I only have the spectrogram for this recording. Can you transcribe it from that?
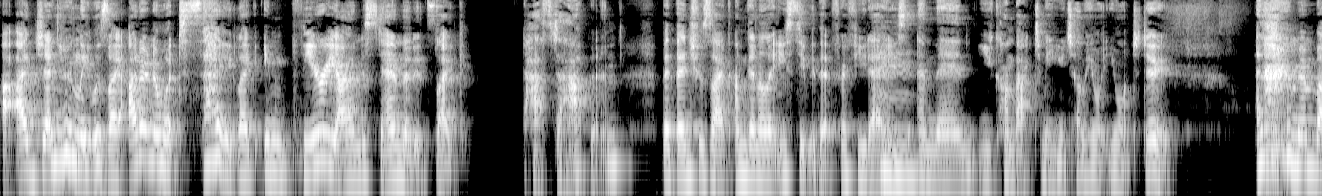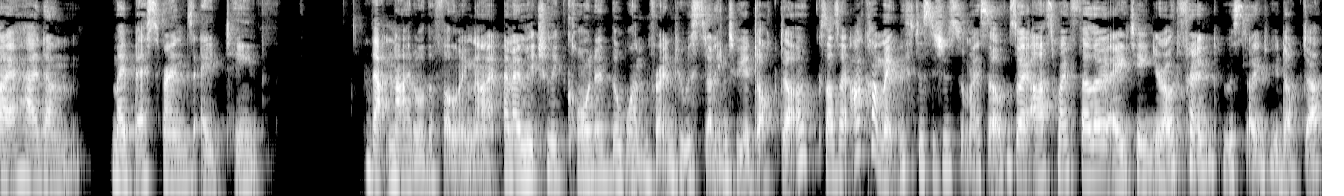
I genuinely was like, I don't know what to say. Like, in theory, I understand that it's like has to happen. But then she was like, I'm going to let you sit with it for a few days mm. and then you come back to me and you tell me what you want to do. And I remember I had um, my best friend's 18th that night or the following night. And I literally cornered the one friend who was studying to be a doctor because I was like, I can't make these decisions for myself. So I asked my fellow 18 year old friend who was studying to be a doctor,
